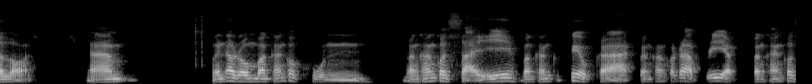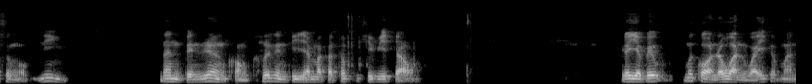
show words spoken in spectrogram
ตลอดนะเหมือนอารมณ์บางครั้งก็ขุนบางครั้งก็ใส บางครั้งก็เกลี้ยวกราดบางครั้งก็ราบเรียบ บางครั้งก็สงบนิ่ง นั่นเป็นเรื่องของคลื่นที่จะมากระทบชีวิตเราเราอย่าไปเมื่อก่อนเราหวั่นไหวกับมัน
